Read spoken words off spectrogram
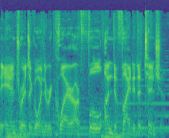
The androids are going to require our full, undivided attention.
